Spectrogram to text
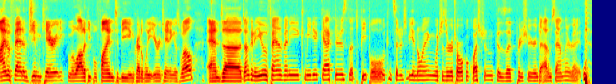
I'm a fan of Jim Carrey, who a lot of people find to be incredibly irritating as well. And uh, Duncan, are you a fan of any comedic actors that people consider to be annoying? Which is a rhetorical question because I'm pretty sure you're into Adam Sandler, right?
